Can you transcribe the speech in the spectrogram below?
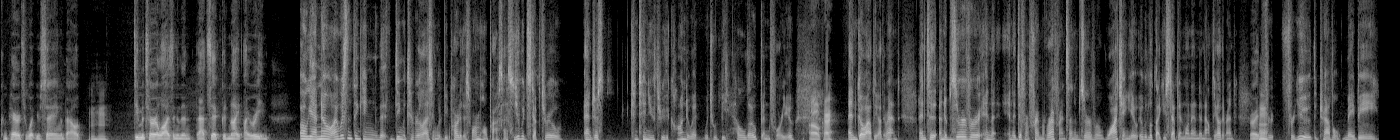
compared to what you're saying about dematerializing and then that's it. Good night, Irene. Oh yeah, no, I wasn't thinking that dematerializing would be part of this wormhole process. You would step through and just continue through the conduit, which would be held open for you, Oh, okay. and go out the other end. And to an observer in a, in a different frame of reference, an observer watching you, it would look like you step in one end and out the other end. Right. Hmm. For, for you, the travel may be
